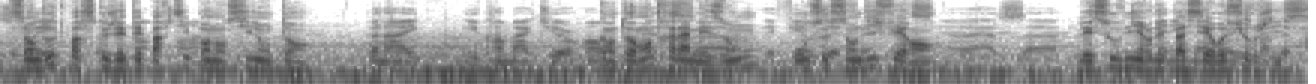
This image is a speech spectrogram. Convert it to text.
Sans doute parce que j'étais parti pendant si longtemps. Quand on rentre à la maison, on se sent différent. Les souvenirs du passé ressurgissent.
